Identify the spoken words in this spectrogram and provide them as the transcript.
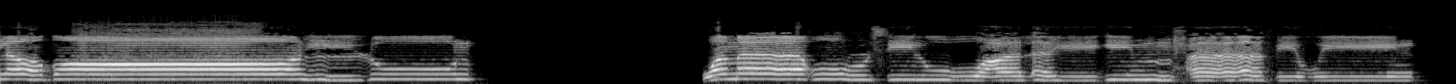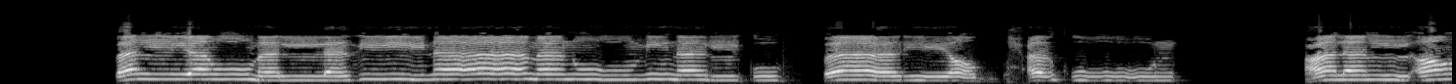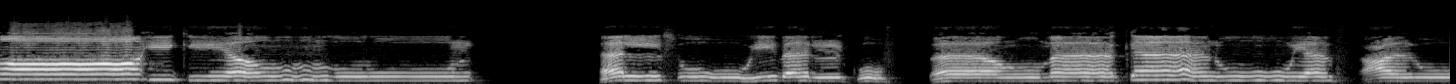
لضالون وما أرسلوا عليهم حافظين. فاليوم الذين آمنوا من الكفار يضحكون على الأرائك ينظرون. هل ثوب الكفار ما كانوا يفعلون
